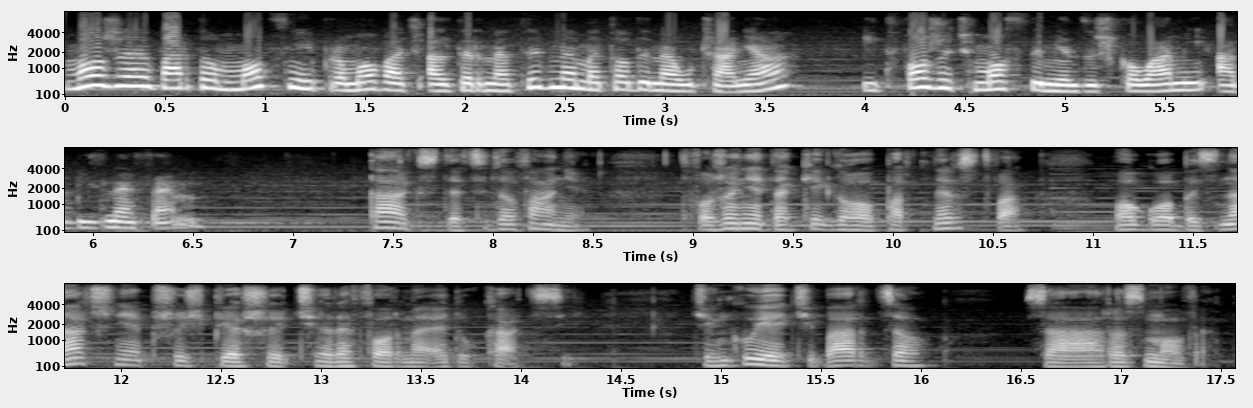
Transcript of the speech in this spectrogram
Może warto mocniej promować alternatywne metody nauczania i tworzyć mosty między szkołami a biznesem. Tak, zdecydowanie. Tworzenie takiego partnerstwa mogłoby znacznie przyspieszyć reformę edukacji. Dziękuję Ci bardzo za rozmowę.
